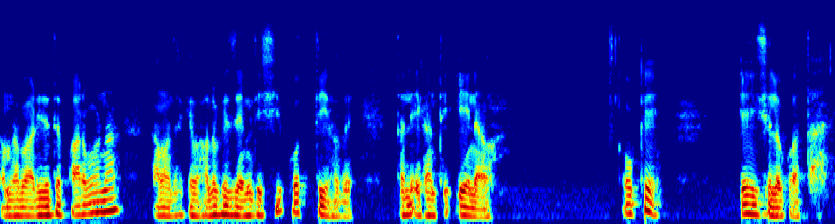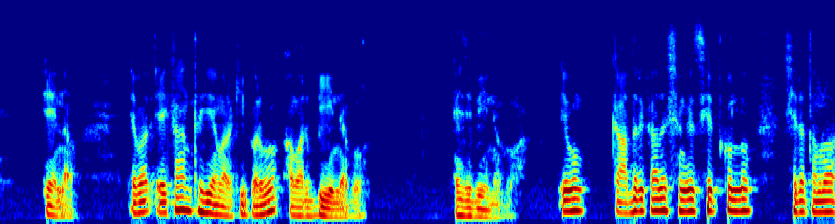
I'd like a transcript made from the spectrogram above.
আমরা বাড়ি যেতে পারব না। আমাদেরকে ভালো করে জ্যামিতি করতেই হবে। তাহলে এখান থেকে এ নাও। ওকে? এই ছিল কথা। এ নাও। এবার এখান থেকে আমরা কি করব? আবার বি নেব। এই যে বি নেব। এবং কাদের কাদের সঙ্গে ছেদ করল, সেটা তো আমরা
